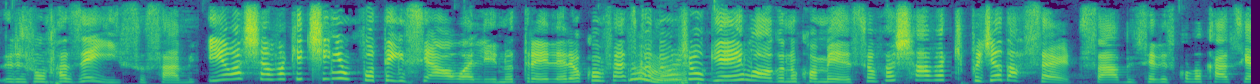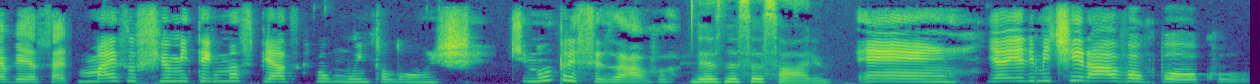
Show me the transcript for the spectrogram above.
eles vão fazer isso, sabe? E eu achava que tinha um potencial ali no trailer. Eu confesso hum. que eu não julguei logo no começo. Eu achava que podia dar certo, sabe? Se eles colocassem a ver certo. Mas o filme tem umas piadas que vão muito longe que não precisava. Desnecessário. É. E aí ele me tirava um pouco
